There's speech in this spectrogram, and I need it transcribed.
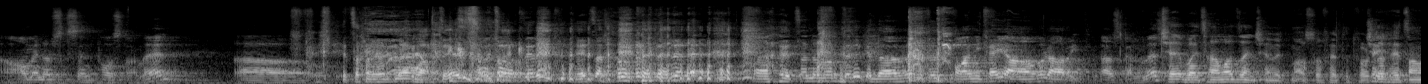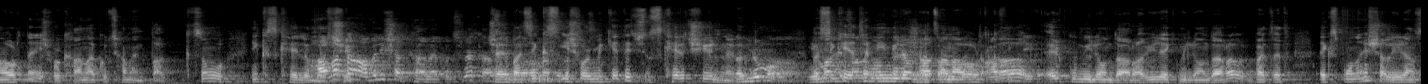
ամեն օր սկսեն post անել, հեծանիվորդները մարդ են հեծանիվորդները, Հեծանվորդները կդառնան այդպես պանիկայի ահավոր առիթ, հասկանում ես։ Չէ, բայց համաձայն չեմ այդ մասով հետո, որովհետև հեծանվորդները ինչ որ քանակության են տակ գցում ու ինքը սկեյլը ոչ չի։ Հավատա ավելի շատ քանակություն է, քան Չէ, բայց ինքը ինչ որ մի կետից սկեյլ չի լինել։ Լնում է։ Այսինքն եթե 1 միլիոն հեծանվորդ կա, 2 միլիոն դառավ, 3 միլիոն դառավ, բայց այդ exponential իրանց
